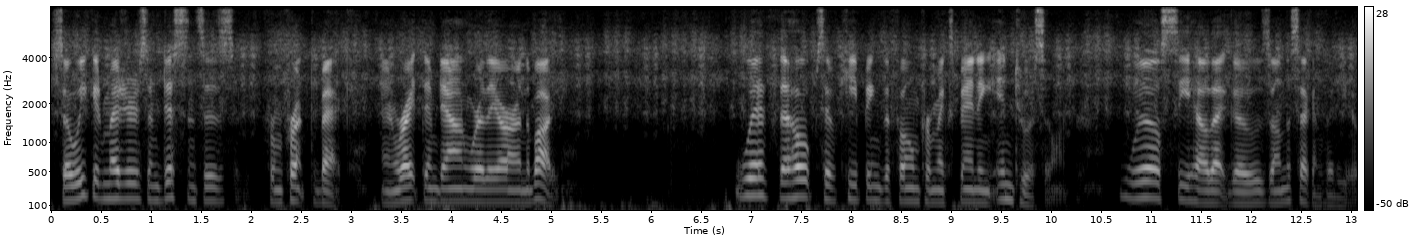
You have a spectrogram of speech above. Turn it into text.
So we could measure some distances from front to back and write them down where they are on the body. With the hopes of keeping the foam from expanding into a cylinder. We'll see how that goes on the second video.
